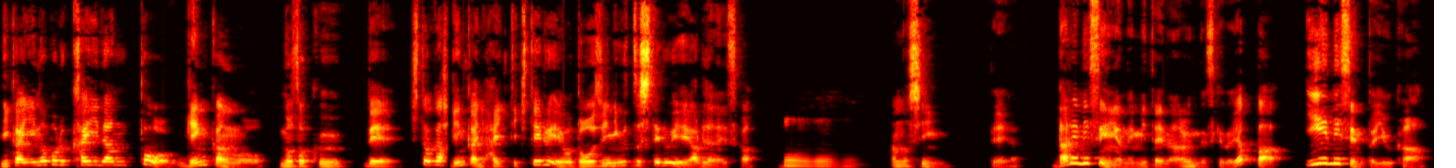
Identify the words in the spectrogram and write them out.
う、2階に登る階段と玄関を覗く。で、人が玄関に入ってきてる絵を同時に映してる絵あるじゃないですか。うんうんうん。あのシーンって、誰目線やねんみたいなのあるんですけど、やっぱ家目線というか、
